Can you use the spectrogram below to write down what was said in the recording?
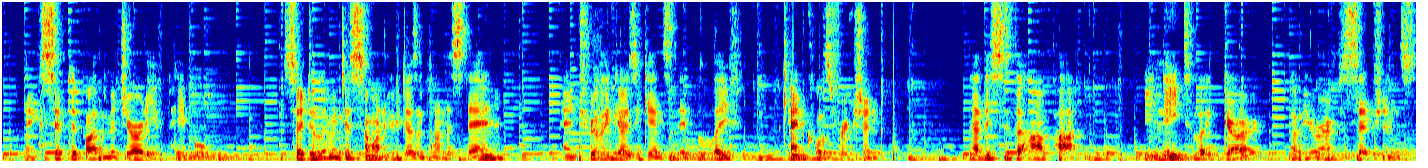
and accepted by the majority of people. So, delivering to someone who doesn't understand and truly goes against their belief can cause friction. Now, this is the hard part. You need to let go of your own perceptions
